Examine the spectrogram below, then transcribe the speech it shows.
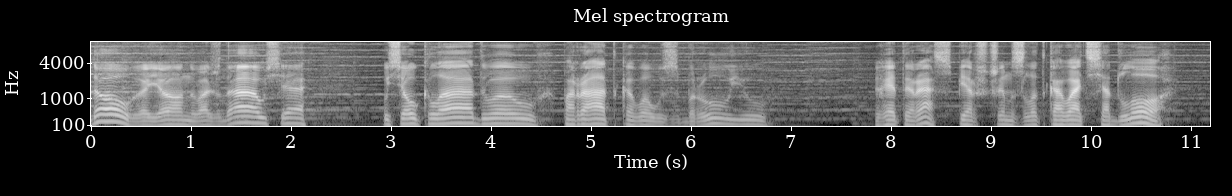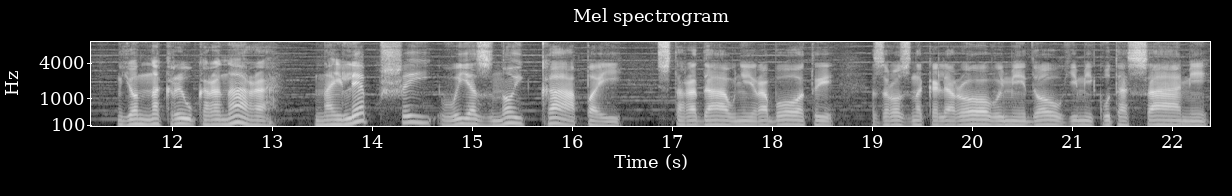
Доўга ён важдаўся, усё ўкладваў, парадкаваў збрую. Гэты раз, перш чым зладкаваць сядло, ён накрыў каранара, найлепшай выязной капай старадаўняй работы з рознакаляровымі доўгімі кутасамі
